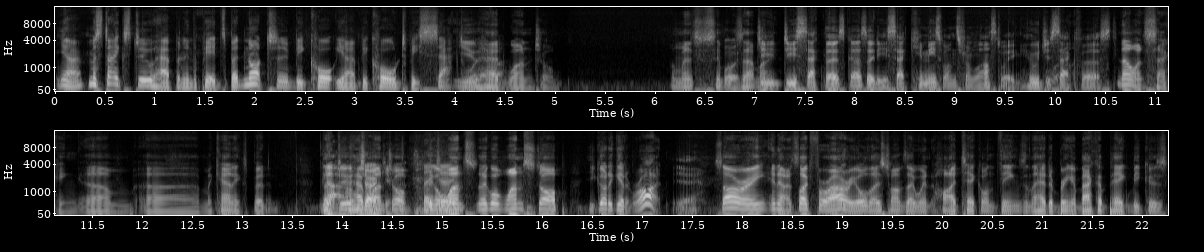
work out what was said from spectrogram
You know, mistakes do happen in the pits, but not to be called, you know, be called to be sacked. You had one job. I mean, it's as simple What, as that, do, you, do you sack those guys or do you sack Kimi's ones from last week? Who would you sack first? No one's sacking um, uh, mechanics, but they No, do I'm have one job. They, They got do. one. They got one stop. You got to get it right. Yeah. Sorry, you know it's like Ferrari. All those times they went high tech on things, and they had to bring it back a peg because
